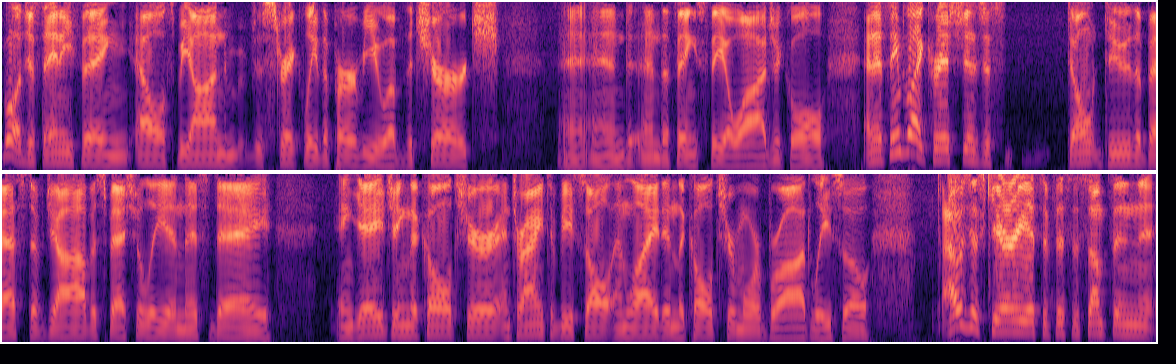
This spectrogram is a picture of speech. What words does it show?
well just anything else beyond strictly the purview of the church and and the things theological. And it seems like Christians just don't do the best of job, especially in this day, engaging the culture and trying to be salt and light in the culture more broadly. So I was just curious if this is something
